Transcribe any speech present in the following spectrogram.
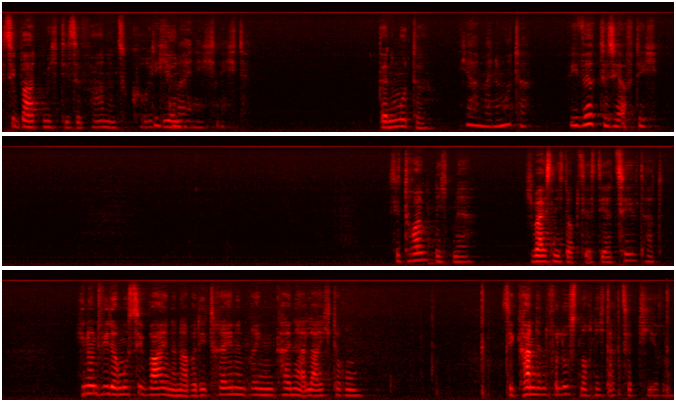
Sie bat mich, diese Fahnen zu Dich korrigieren. meine ich nicht. Deine Mutter. Ja, meine Mutter. Wie wirkte sie auf dich? Sie träumt nicht mehr. Ich weiß nicht, ob sie es dir erzählt hat. Hin und wieder muss sie weinen, aber die Tränen bringen keine Erleichterung. Sie kann den Verlust noch nicht akzeptieren.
